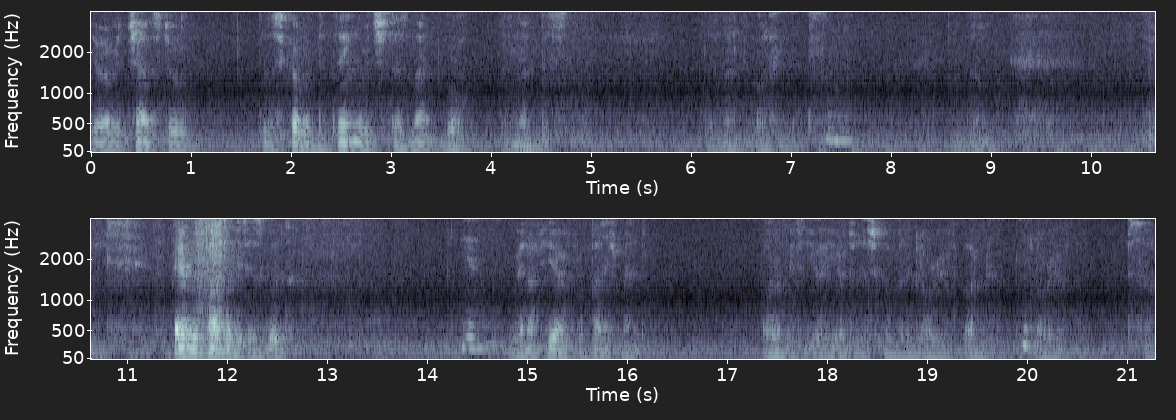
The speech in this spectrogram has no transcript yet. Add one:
you have a chance to to discover the thing which does not go, does not this, does not go like that. You know. Every part of it is good. Yes. We're not here for punishment. Or if you're here to discover the glory of God, the glory of Himself.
